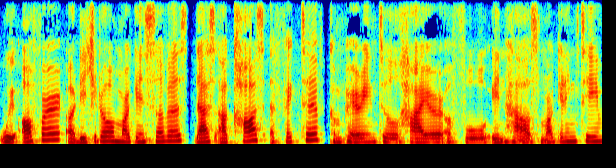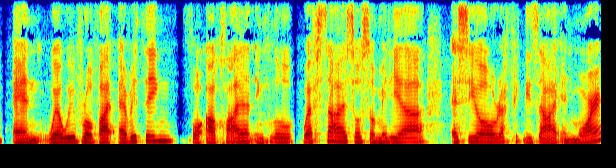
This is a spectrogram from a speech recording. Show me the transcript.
We offer a digital marketing service that's a cost effective comparing to hire a full in-house marketing team and where we provide everything for our client include website, social media, SEO, graphic design, and more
